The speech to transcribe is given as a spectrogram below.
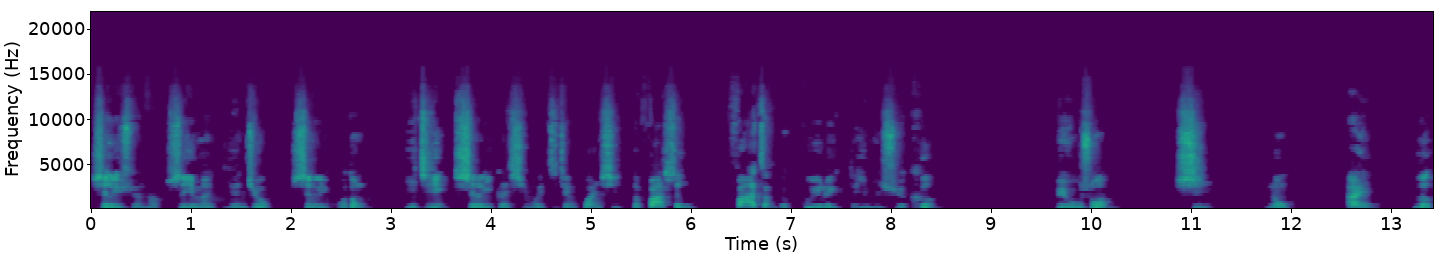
心理学呢，是一门研究心理活动。以及心理跟行为之间关系的发生、发展的规律的一门学科。比如说，喜、怒、哀、乐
